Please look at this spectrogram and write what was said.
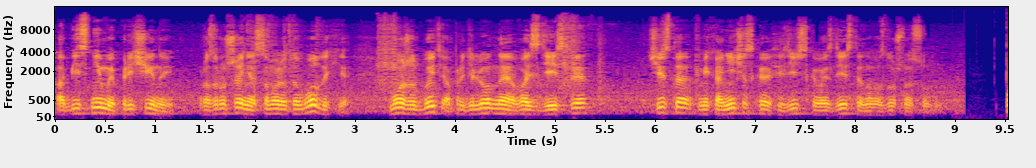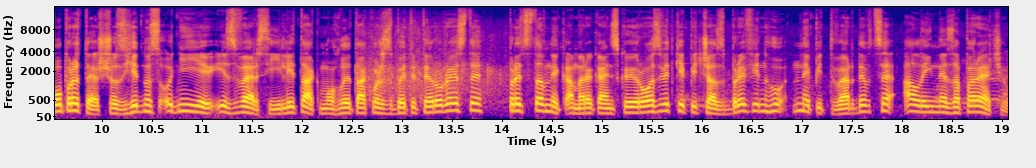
объяснимой причиной разрушения самолета в воздухе может быть определенное воздействие, чисто механическое, физическое воздействие на воздушное судно. Попри те, що згідно з однією із версій літак могли також збити терористи, представник американської розвідки під час брифінгу не підтвердив це, але й не заперечив.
